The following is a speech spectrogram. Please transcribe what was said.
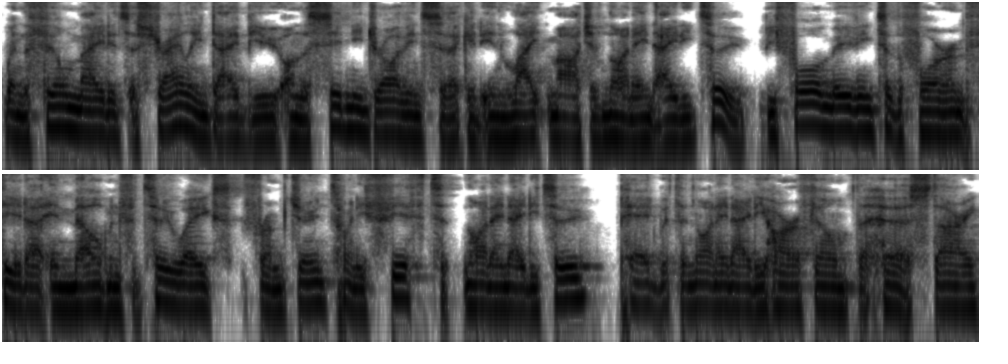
when the film made its Australian debut on the Sydney drive-in circuit in late March of 1982, before moving to the Forum Theatre in Melbourne for two weeks from June 25th to 1982, paired with the 1980 horror film The Hearse, starring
